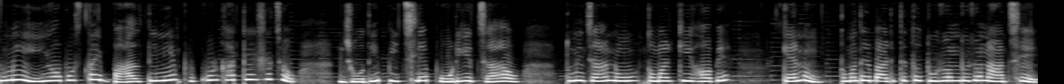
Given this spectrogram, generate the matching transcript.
তুমি এই অবস্থায় বালতি নিয়ে পুকুর ঘাটে এসেছ? যদি পিছলে পড়ে যাও, তুমি জানো তোমার কি হবে। কেন? তোমাদের বাড়িতে তো দুজন দুজন আছে।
